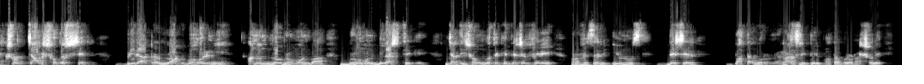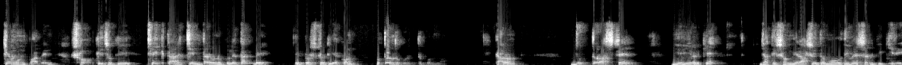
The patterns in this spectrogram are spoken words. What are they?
একশো চার সদস্যের বিরাট লটবহর নিয়ে আনন্দ ভ্রমণ বা ভ্রমণ বিলাস থেকে জাতিসংঘ থেকে দেশে ফিরে প্রফেসর ইউনুস দেশের বাতাবরণ, রাজনীতির বাতাবরণ আসলে কেমন পাবেন? সবকিছু কি ঠিক তার চিন্তার অনুকূলে থাকবে? এই প্রশ্নটি এখন অত্যন্ত গুরুত্বপূর্ণ। কারণ যুক্তরাষ্ট্রে, নিউ ইয়র্কে জাতিসংঘের আশিতম অধিবেশনকে ঘিরে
